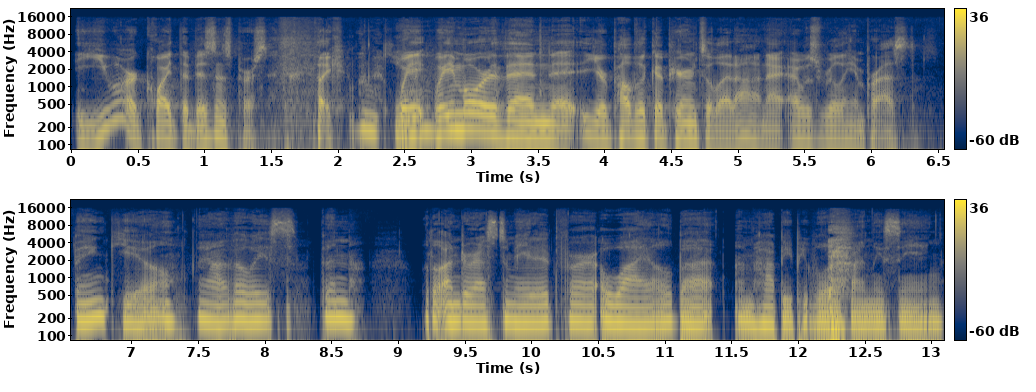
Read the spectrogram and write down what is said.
You are quite the business person, like way way more than your public appearance will let on. I, I was really impressed. Thank you. Yeah, I've always been little underestimated for a while, but I'm happy people are finally seeing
